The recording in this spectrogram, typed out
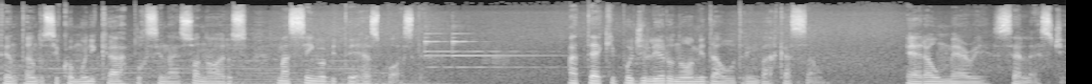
tentando se comunicar por sinais sonoros, mas sem obter resposta. Até que pôde ler o nome da outra embarcação era o Mary Celeste.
